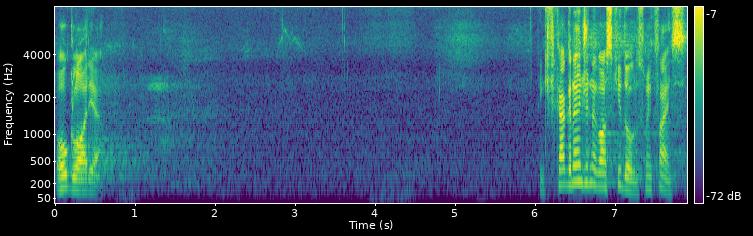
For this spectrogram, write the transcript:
Ou oh, glória. Tem que ficar grande o negócio aqui, Douglas. Como é que faz?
